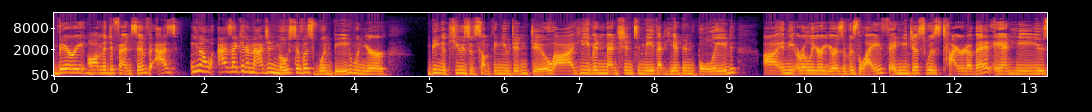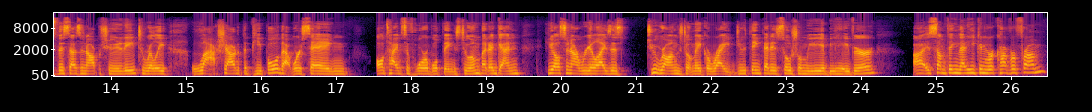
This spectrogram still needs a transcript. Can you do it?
very on the defensive, as you know, as I can imagine most of us would be when you're being accused of something you didn't do. Uh, he even mentioned to me that he had been bullied uh, in the earlier years of his life, and he just was tired of it. And he used this as an opportunity to really lash out at the people that were saying all types of horrible things to him. But again, he also now realizes two wrongs don't make a right. Do you think that his social media behavior uh, is something that he can recover from?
